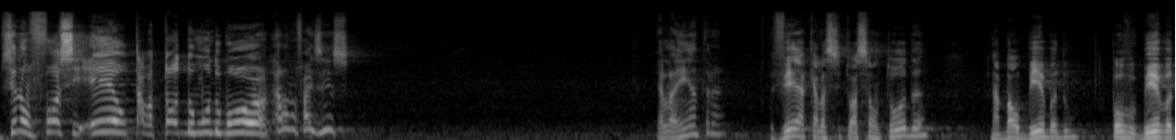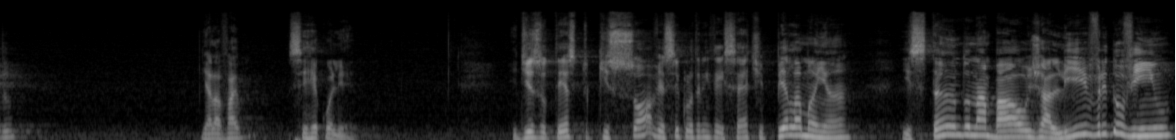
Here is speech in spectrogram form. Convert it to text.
Se não fosse eu, estava todo mundo morto. Ela não faz isso. Ela entra, vê aquela situação toda, Nabal bêbado, povo bêbado, e ela vai se recolher. E diz o texto que só, versículo 37, pela manhã, estando Nabal já livre do vinho,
